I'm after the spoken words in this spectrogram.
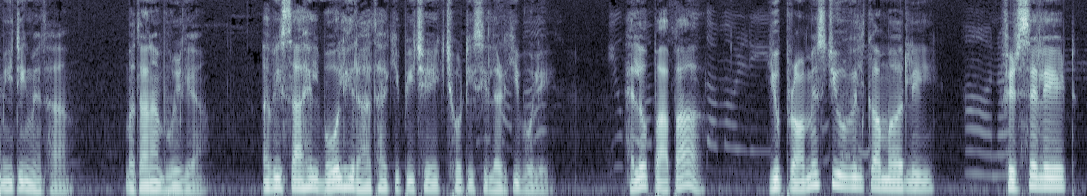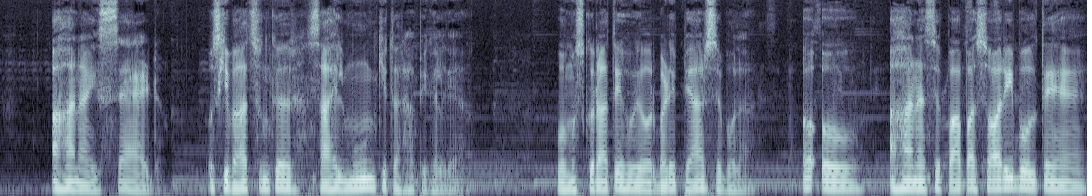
मीटिंग में था। बताना भूल गया। अभी साहिल बोल ही रहा था कि पीछे एक छोटी सी लड़की बोली hello papa you promised you will come early फिर से लेट आहाना इज़ सैड उसकी बात सुनकर साहिल मूम की तरह पिघल गया। वो मुस्कुराते हुए और बड़े प्यार से बोला ओ ओ अहाना से पापा सॉरी बोलते हैं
